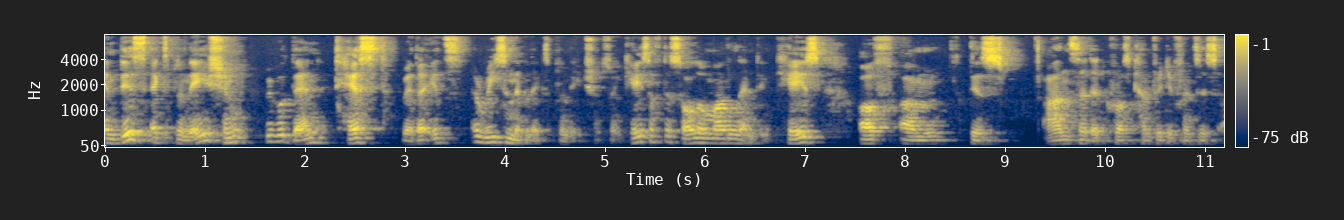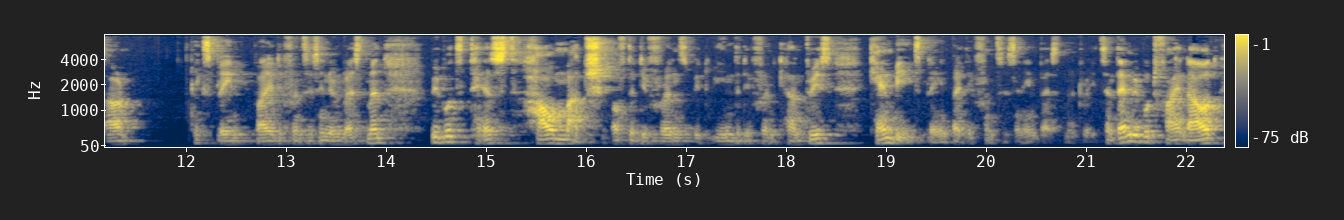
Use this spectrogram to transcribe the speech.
And this explanation, we would then test whether it's a reasonable explanation. So in case of the Solow model and in case of um, this answer that cross-country differences are explained by differences in investment, we would test how much of the difference between the different countries can be explained by differences in investment rates. And then we would find out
